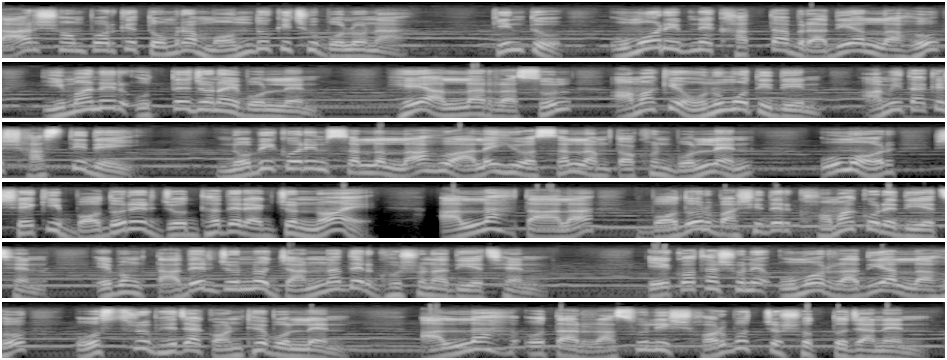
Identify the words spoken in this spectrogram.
তার সম্পর্কে তোমরা মন্দ কিছু বলো না। কিন্তু উমর ইবনে খাত্তাব রাদিয়াল্লাহ ইমানের উত্তেজনায় বললেন হে আল্লাহর রাসূল, আমাকে অনুমতি দিন, আমি তাকে শাস্তি দেই। নবী করিম সাল্লাল্লাহু আলহি ওয়াসাল্লাম তখন বললেন, উমর, সে কি বদরের যোদ্ধাদের একজন নয়? আল্লাহ তাআলা বদরবাসীদের ক্ষমা করে দিয়েছেন এবং তাদের জন্য জান্নাতের ঘোষণা দিয়েছেন। কথা শুনে উমর রাদিয়াল্লাহ অস্ত্র ভেজা কণ্ঠে বললেন, আল্লাহ ও তার রাসূলই সর্বোচ্চ সত্য জানেন।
